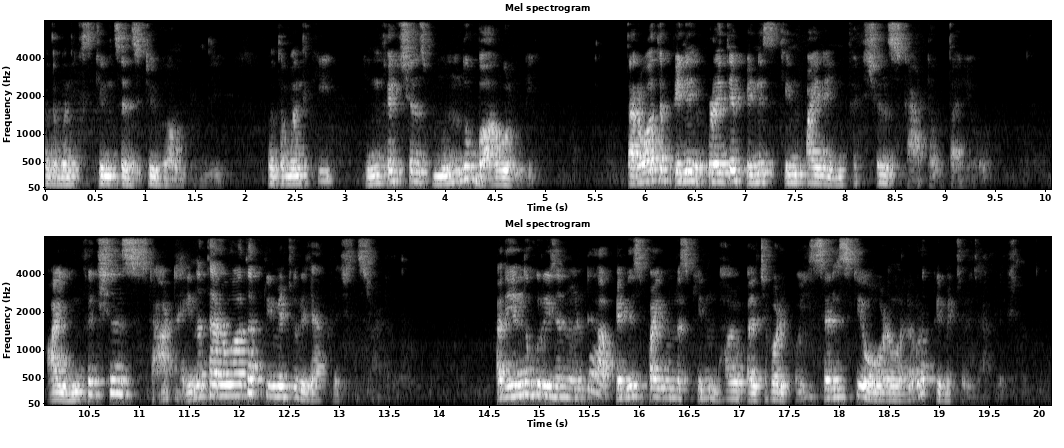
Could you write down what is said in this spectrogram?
కొంతమందికి స్కిన్ సెన్సిటివ్గా ఉంటుంది. కొంతమందికి ఇన్ఫెక్షన్స్ ముందు బాగుండి తర్వాత పెని ఎప్పుడైతే పెని స్కిన్ పైన ఇన్ఫెక్షన్స్ స్టార్ట్ అవుతాయో ఆ ఇన్ఫెక్షన్స్ స్టార్ట్ అయిన తర్వాత ప్రీమెచ్యూర్ ఎజాకులేషన్ స్టార్ట్ అవుతుంది. అది ఎందుకు రీజన్ అంటే ఆ పెనిస్ పైన ఉన్న స్కిన్ బాగా పలచబడిపోయి సెన్సిటివ్ అవ్వడం వల్ల కూడా ప్రీమెచ్యూర్ ఎజాకులేషన్ అవుతుంది.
